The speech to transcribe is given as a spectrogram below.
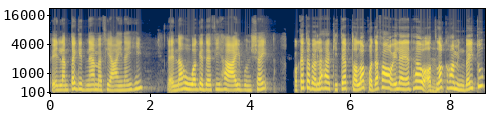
فإن لم تجد نعمة في عينيه لأنه وجد فيها عيب شيء. وكتب لها كتاب طلاق ودفعه إلى يدها وأطلقها من بيته.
